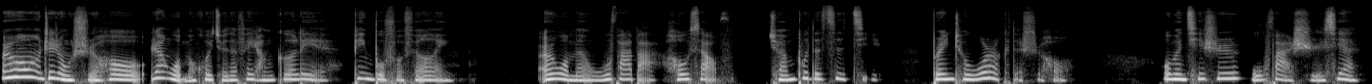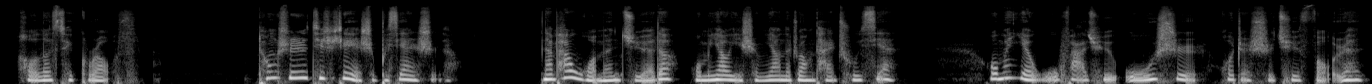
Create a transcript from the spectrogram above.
而往往这种时候，让我们会觉得非常割裂，并不 fulfilling，而我们无法把 whole self 全部的自己 bring to work 的时候，我们其实无法实现 holistic growth。同时，其实这也是不现实的，哪怕我们觉得我们要以什么样的状态出现。我们也无法去无视，或者是去否认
